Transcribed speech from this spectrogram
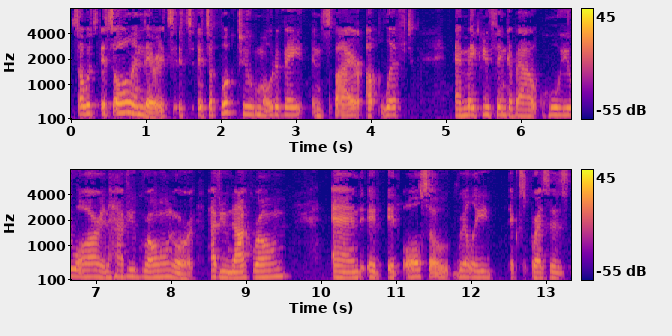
so it's it's all in there. It's it's it's a book to motivate inspire uplift and make you think about who you are and have you grown or have you not grown and it it also really expresses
